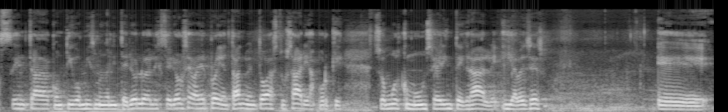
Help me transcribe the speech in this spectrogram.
centrada contigo mismo en el interior, lo del exterior se va a ir proyectando en todas tus áreas porque somos como un ser integral y a veces eh,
